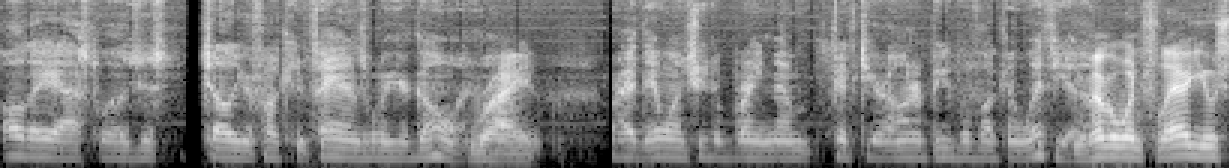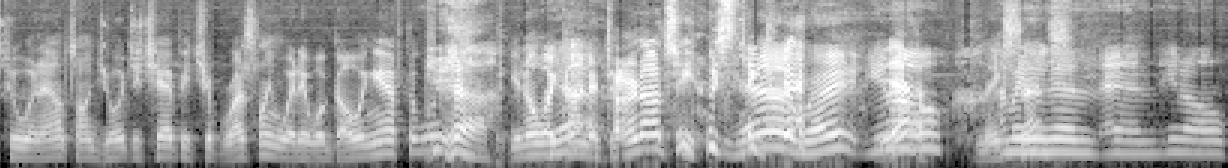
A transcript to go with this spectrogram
All they asked was just tell your fucking fans where you're going. Right. Right? They want you to bring them 50 or 100 people fucking with you. You remember when Flair used to announce on Georgia Championship Wrestling where they were going afterwards? Yeah. You know what Yeah. kind of turnouts he used to Yeah, get? right. You Yeah, know, makes I mean, sense. and and you know,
